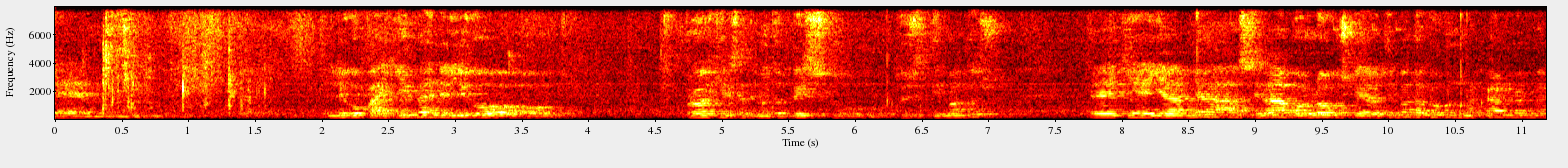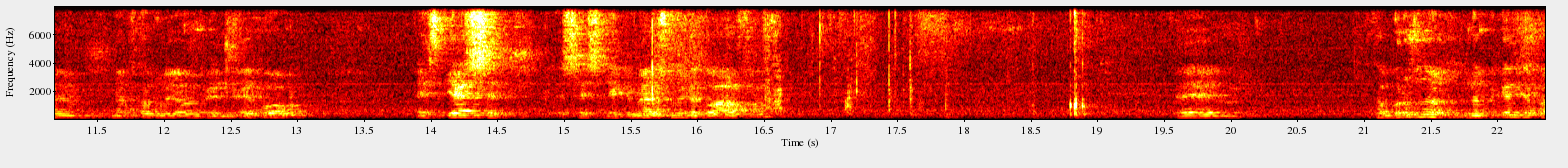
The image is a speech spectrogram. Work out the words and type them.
ε, λίγο παγίδα, είναι λίγο πρόχειρες αντιμετωπίσεις του, του ζητήματος ε, και για μια σειρά από λόγους και ερωτήματα που έχουν να κάνουν με, με αυτά που λέγαμε πριν. Έχω εστιάσει σε, σε συγκεκριμένα σημεία για το Α. Ε, θα μπορούσε να, να πει κανείς για το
